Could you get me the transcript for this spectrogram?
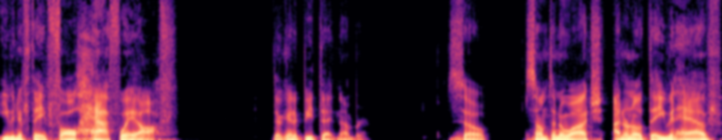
even if they fall halfway off, they're going to beat that number. So, something to watch. I don't know if they even have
